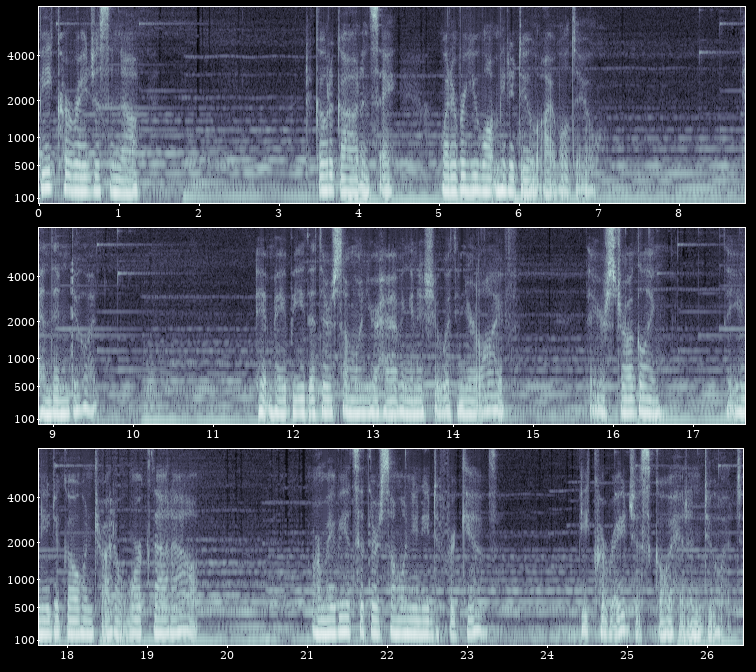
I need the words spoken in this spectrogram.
Be courageous enough to go to God and say, Whatever you want me to do, I will do. And then do it. It may be that there's someone you're having an issue with in your life, that you're struggling that you need to go and try to work that out. Or maybe it's that there's someone you need to forgive. Be courageous, go ahead and do it.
